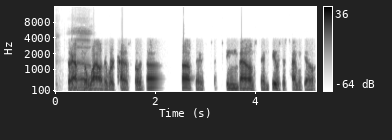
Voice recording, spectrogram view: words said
So after Oh. a while, the work kind of slowed up, up their steam bounced, and it was just time to go.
